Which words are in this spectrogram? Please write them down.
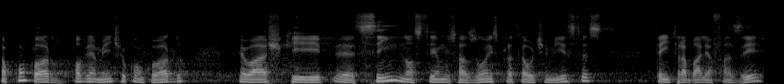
Eu concordo, obviamente eu concordo. Eu acho que, é, sim, nós temos razões para estar otimistas, tem trabalho a fazer,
